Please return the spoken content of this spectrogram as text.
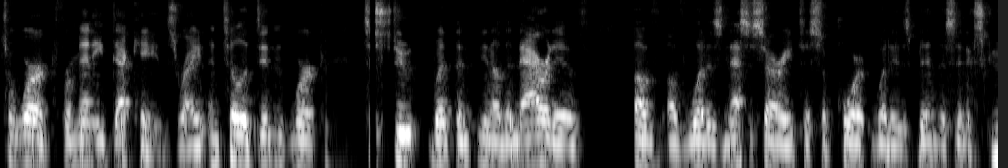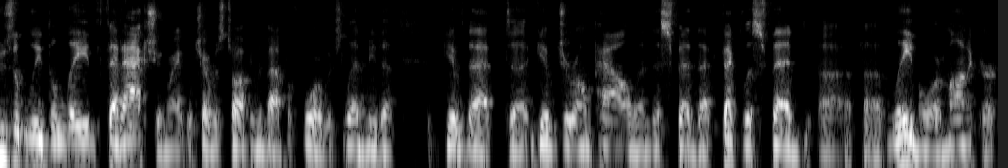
to work for many decades, right? Until it didn't work to suit what the you know the narrative of of what is necessary to support what has been this inexcusably delayed Fed action, right? Which I was talking about before, which led me to give that uh, give Jerome Powell and this Fed that feckless Fed uh, uh, label or moniker.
